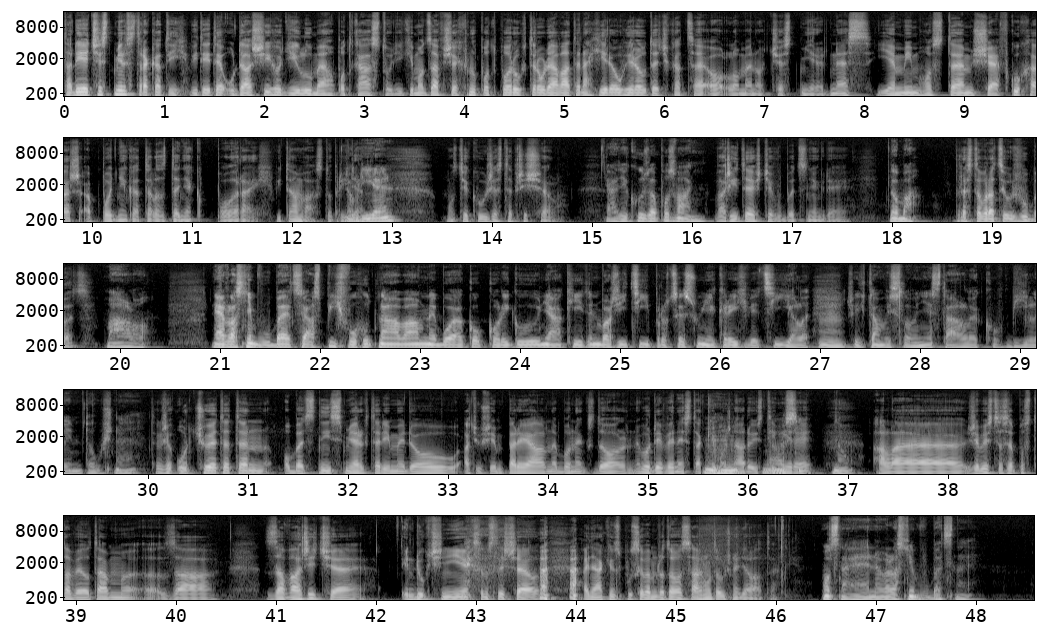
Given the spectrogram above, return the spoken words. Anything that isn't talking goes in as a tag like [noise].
Tady je Čestmír Strakatý. Vítejte u dalšího dílu mého podcastu. Díky moc za všechnu podporu, kterou dáváte na herohero.co lomeno Čestmír. Dnes je mým hostem šéf kuchař a podnikatel Zdeněk Polreich. Vítám vás, dobrý, dobrý den. den. Moc děkuji, že jste přišel. Já děkuji za pozvání. Vaříte ještě vůbec někdy? Doma. V restauraci už vůbec? Málo. Ne, vlastně vůbec. Já spíš ochutnávám nebo jako koriguju nějaký ten vařící proces u některých věcí, ale hmm. že jich tam vysloveně stále jako v bílým, to už ne. Takže určujete ten obecný směr, kterým jdou ať už Imperial nebo Nextdoor nebo Divinis taky mm-hmm. možná do jisté no, míry, no. ale že byste se postavil tam eh, za, za vařiče indukční, jak jsem slyšel, [laughs] a nějakým způsobem do toho sáhnout, to už neděláte. Moc ne, no vlastně vůbec ne.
